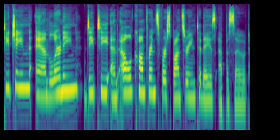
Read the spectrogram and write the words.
Teaching and Learning DT and L conference for sponsoring today's episode.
